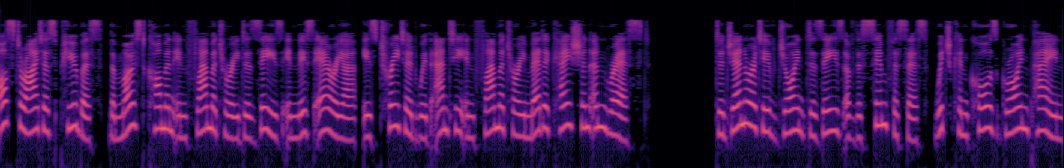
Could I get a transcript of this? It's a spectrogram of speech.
Osteitis pubis, the most common inflammatory disease in this area, is treated with anti-inflammatory medication and rest. Degenerative joint disease of the symphysis, which can cause groin pain,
